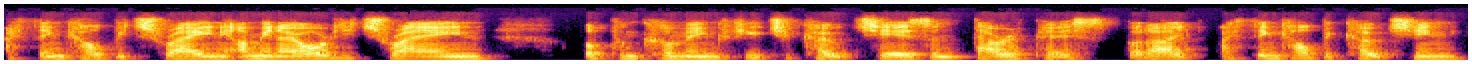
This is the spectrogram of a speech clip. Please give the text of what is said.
I think I'll be training. I mean, I already train up and coming future coaches and therapists, but I, I think I'll be coaching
